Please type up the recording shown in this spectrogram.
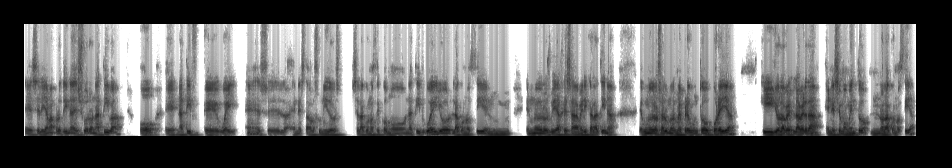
eh, se le llama proteína de suero nativa o eh, native eh, whey. en Estados Unidos se la conoce como native whey, yo la conocí en, en uno de los viajes a América Latina, uno de los alumnos me preguntó por ella y yo la, verdad en ese momento no la conocía.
